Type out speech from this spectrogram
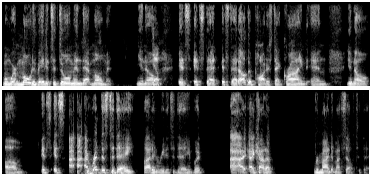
when we're motivated to do them in that moment you know yep. it's it's that it's that other part it's that grind. And you know um it's it's i, I read this today. I didn't read it today but i i kind of reminded myself today.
